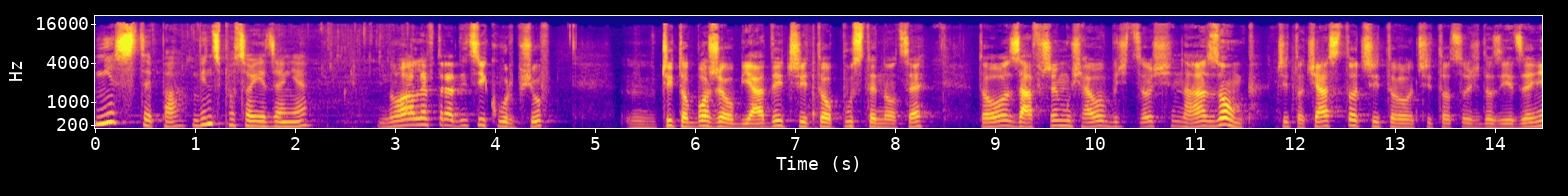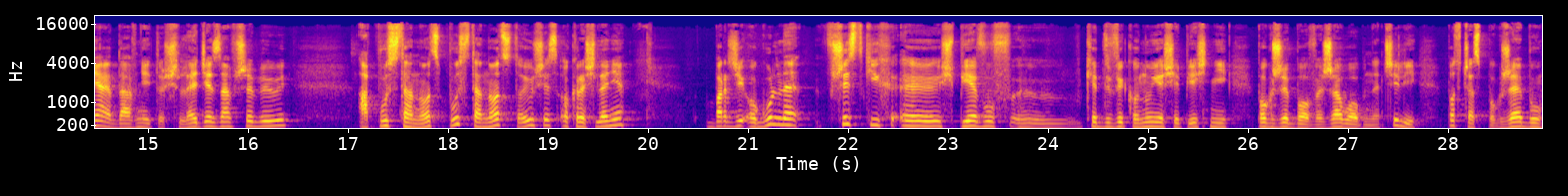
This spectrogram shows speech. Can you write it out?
nie stypa, więc po co jedzenie? No ale w tradycji kurpsiów, y, czy to Boże obiady, czy to puste noce, to zawsze musiało być coś na ząb. Czy to ciasto, czy to, czy to coś do zjedzenia. Dawniej to śledzie zawsze były. A pusta noc, pusta noc to już jest określenie bardziej ogólne wszystkich y, śpiewów, y, kiedy wykonuje się pieśni pogrzebowe, żałobne, czyli podczas pogrzebu,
